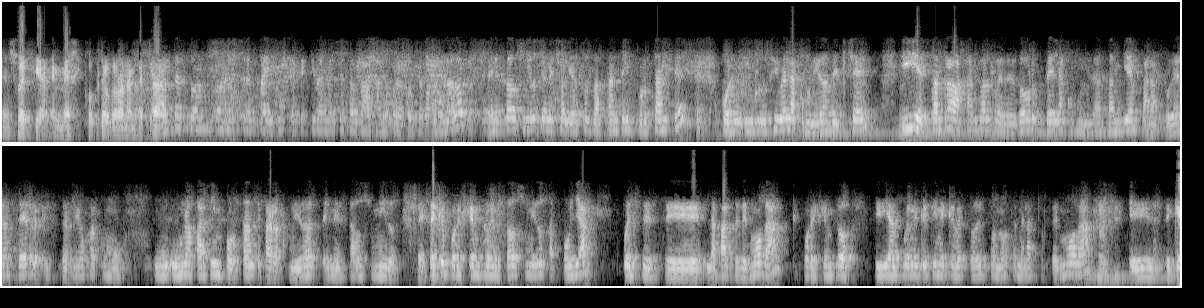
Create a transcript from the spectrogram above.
en Suecia, en México creo que van a empezar. ahorita son, son los tres países que efectivamente están trabajando con el Consejo Regulador. En Estados Unidos se han hecho alianzas bastante importantes con inclusive la comunidad de chefs y están trabajando alrededor de la comunidad también para poder hacer este, Rioja como una parte importante para la comunidad en Estados Unidos. Sí. Sé que, por ejemplo, en Estados Unidos apoya pues este la parte de moda, por ejemplo, dirías, bueno, ¿y qué tiene que ver todo esto, no? También la parte de moda, este, que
